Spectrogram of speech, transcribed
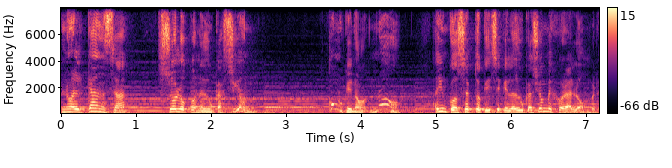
no alcanza solo con educación. ¿Cómo que no? No. Hay un concepto que dice que la educación mejora al hombre.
